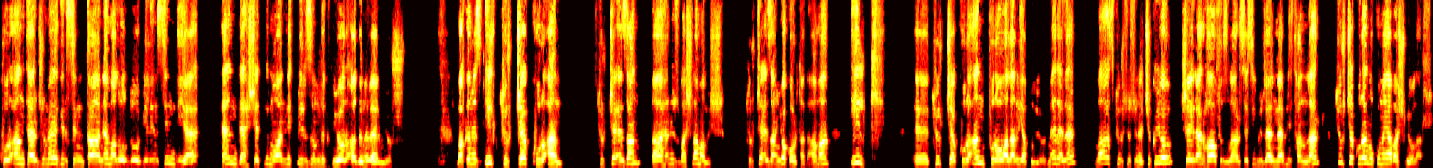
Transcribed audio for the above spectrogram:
Kur'an tercüme edilsin ta ne mal olduğu bilinsin diye en dehşetli muannik bir zındık diyor adını vermiyor. Bakınız ilk Türkçe Kur'an, Türkçe ezan daha henüz başlamamış. Türkçe ezan yok ortada ama ilk e, Türkçe Kur'an provaları yapılıyor. Nerede? Vaaz kürsüsüne çıkıyor. Şeyler, hafızlar, sesi güzel mevlitanlar Türkçe Kur'an okumaya başlıyorlar.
